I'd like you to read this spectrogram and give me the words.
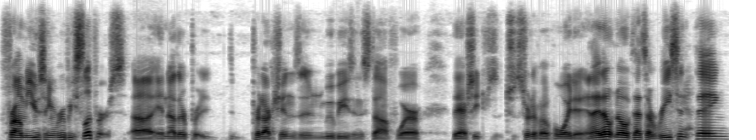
from using ruby slippers uh, in other pr- productions and movies and stuff, where they actually tr- tr- sort of avoid it. And I don't know if that's a recent yeah. thing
